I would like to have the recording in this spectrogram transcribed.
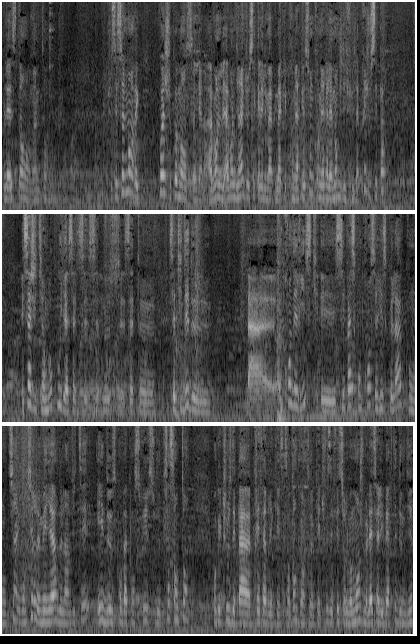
plaisent tant en même temps. Euh, je sais seulement avec je commence. C'est-à-dire, avant, le, direct, je sais quelle est ma, première question, le premier élément que je diffuse. Après, je sais pas. Et ça, j'y tiens beaucoup. Il y a cette, cette, euh, cette, idée de. Bah, on prend des risques et c'est parce qu'on prend ces risques-là qu'on tire, le meilleur de l'invité et de ce qu'on va construire sur le. Ça s'entend quand quelque chose n'est pas préfabriqué. Ça s'entend quand euh, quelque chose est fait sur le moment. Je me laisse la liberté de me dire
